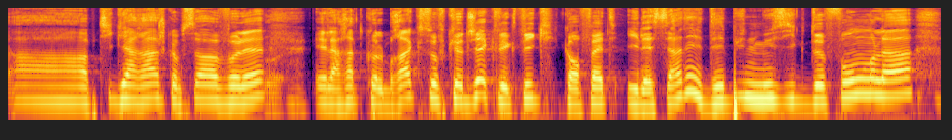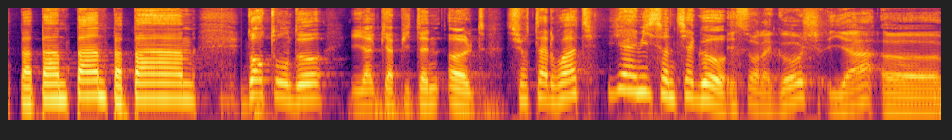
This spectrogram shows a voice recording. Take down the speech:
ah, un petit garage comme ça, un volet, et la Radko le braque. Sauf que Jack lui explique qu'en fait, il est cerné. Début de musique de fond là, papam pam papam. Dans ton dos, il y a le capitaine Holt. Sur ta droite, il y a Amy Santiago. Et sur la gauche, il y a. euh,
